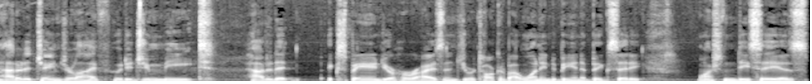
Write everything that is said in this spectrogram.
How did it change your life? Who did you meet? How did it expand your horizons? You were talking about wanting to be in a big city. Washington, D.C. is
